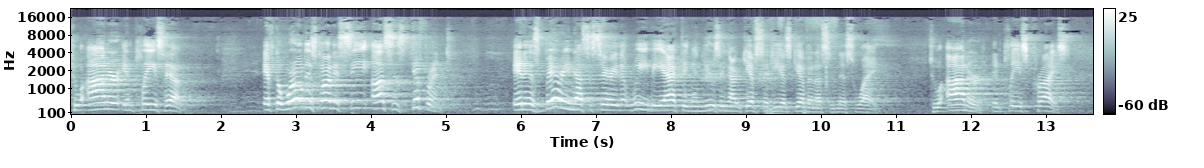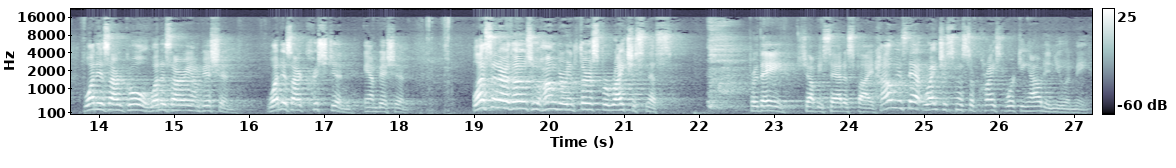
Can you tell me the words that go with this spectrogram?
to honor and please Him. If the world is going to see us as different, it is very necessary that we be acting and using our gifts that He has given us in this way to honor and please Christ. What is our goal? What is our ambition? What is our Christian ambition? Blessed are those who hunger and thirst for righteousness, for they shall be satisfied. How is that righteousness of Christ working out in you and me?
